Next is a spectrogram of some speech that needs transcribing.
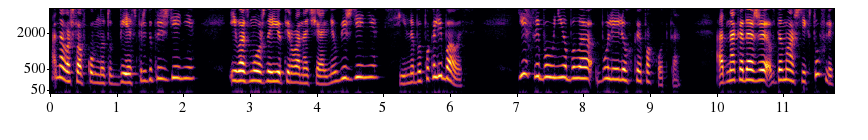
Она вошла в комнату без предупреждения, и, возможно, ее первоначальное убеждение сильно бы поколебалось, если бы у нее была более легкая походка. Однако даже в домашних туфлях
